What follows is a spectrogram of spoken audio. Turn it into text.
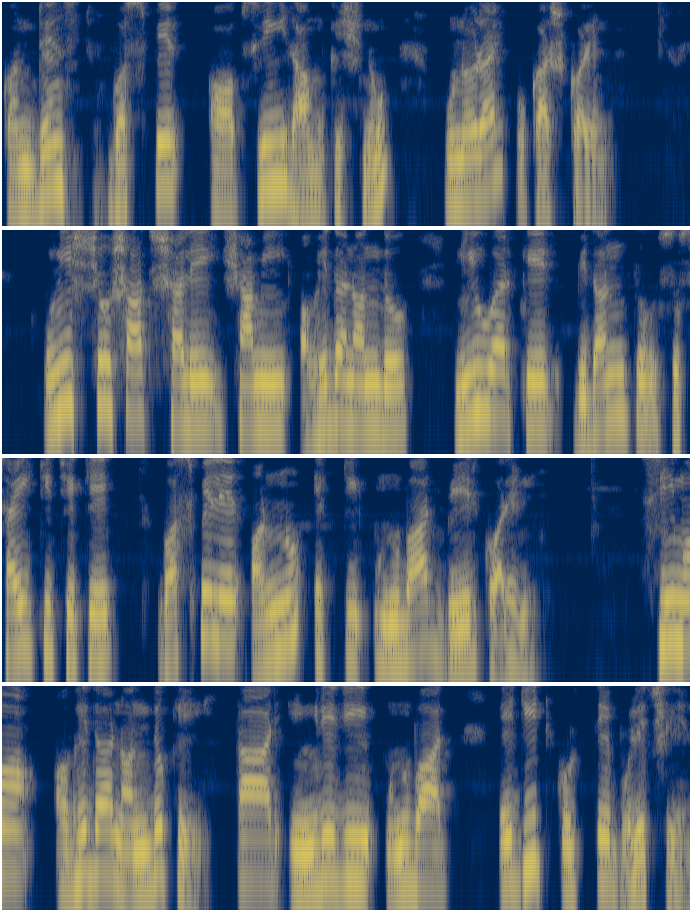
condensed gospel of Sri Ramakrishna পুনরায় প্রকাশ করেন। উনিশশো সাত সালে স্বামী অভেদানন্দ নিউ ইয়র্কের বেদান্ত সোসাইটি থেকে গসপেলের অন্য একটি অনুবাদ বের করেন। শ্রীম অভেদানন্দকে তার ইংরেজি অনুবাদ এডিট করতে বলেছিলেন।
